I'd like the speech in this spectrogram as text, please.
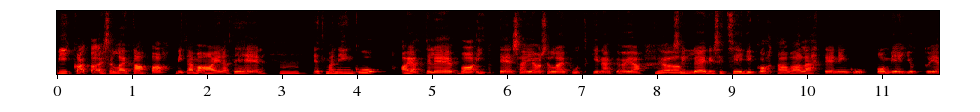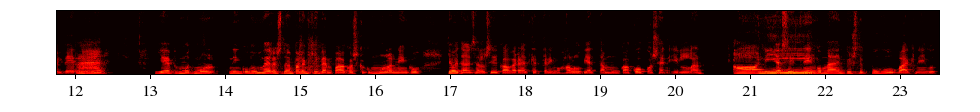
vika tai sellainen tapa, mitä mä aina teen. Mm. Että mä niinku ajattelee vaan itteensä ja on sellainen putkinäkö ja Joo. silleen, niin sit siinkin kohtaa vaan lähtee niinku omien juttujen perään. Jep, mutta mul, niinku, mun mielestä on paljon kivempaa, koska kun mulla on niinku, joitain sellaisia kavereita, ketkä niinku, haluaa viettää munkaan koko sen illan. Aa, niin. Ja sit niinku, mä en pysty puhumaan vaikka niinku,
